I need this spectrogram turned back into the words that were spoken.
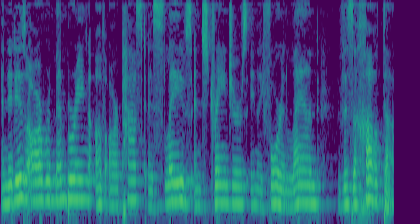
And it is our remembering of our past as slaves and strangers in a foreign land, v'zacharta,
